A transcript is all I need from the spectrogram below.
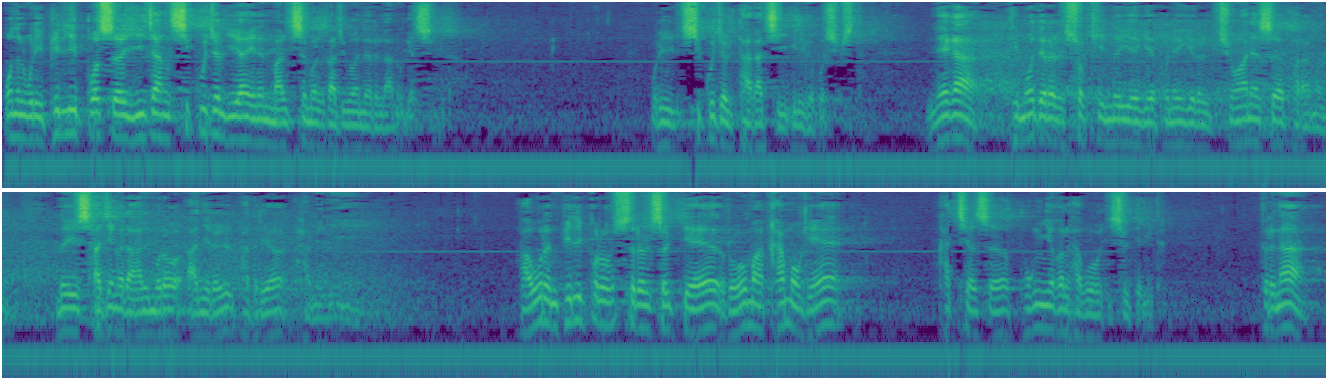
오늘 우리 빌립보서 2장 19절 이하에 있는 말씀을 가지고 은혜를 나누겠습니다. 우리 19절 다 같이 읽어보십시다. 내가 디모데를 속히 너희에게 보내기를 주 안에서 바라면 너희 사정을 알므로 안위를 받으려 하매니 바울은 빌립보서를 쓸 때 로마 감옥에 갇혀서 복역을 하고 있을 때입니다. 그러나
